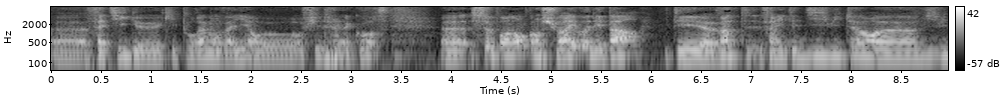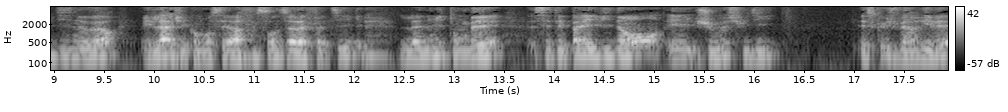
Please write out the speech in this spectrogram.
euh, fatigue euh, qui pourrait m'envahir au, fil de la course. Euh, cependant, quand je suis arrivé au départ, il était, 20, enfin, il était 18h, 18-19h, et là j'ai commencé à ressentir la fatigue. La nuit tombait, c'était pas évident, et je me suis dit, est-ce que je vais arriver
